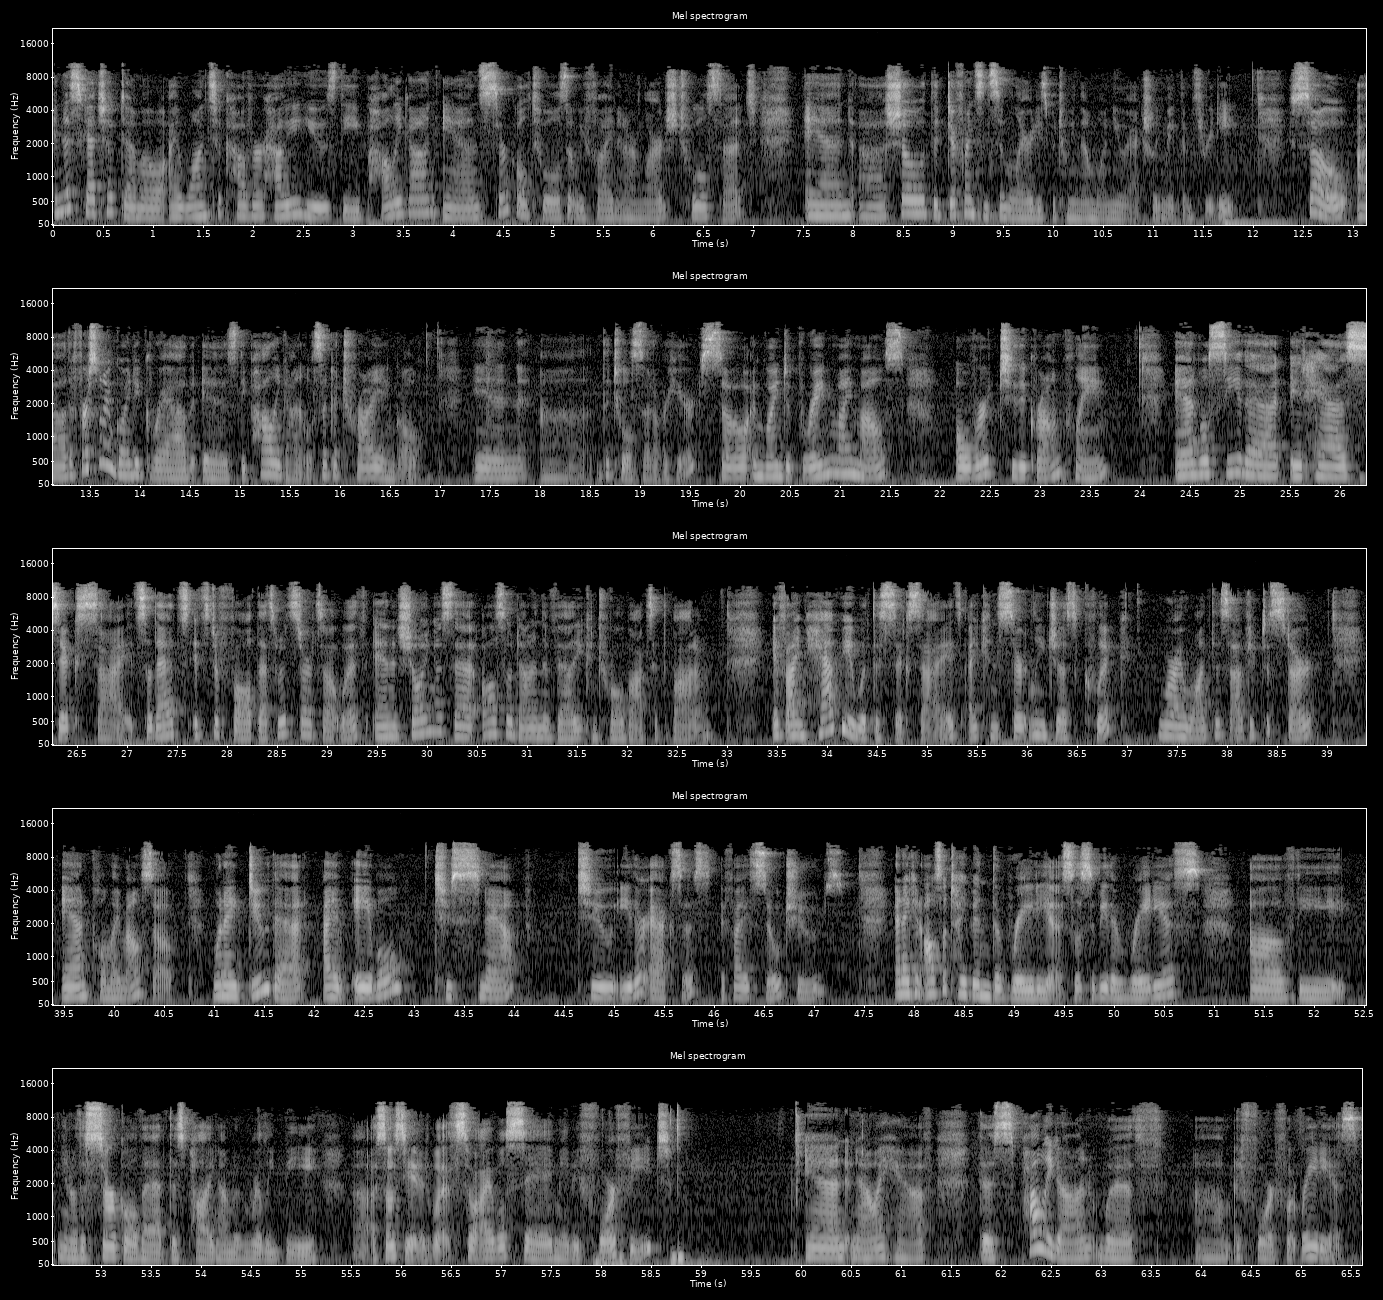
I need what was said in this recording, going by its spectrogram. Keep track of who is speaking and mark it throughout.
Speaker 1: In this SketchUp demo, I want to cover how you use the polygon and circle tools that we find in our large tool set and uh, show the difference and similarities between them when you actually make them 3D. So uh, the first one I'm going to grab is the polygon. It looks like a triangle in uh, the tool set over here. So I'm going to bring my mouse over to the ground plane and we'll see that it has six sides. So that's its default, that's what it starts out with, and it's showing us that also down in the value control box at the bottom. If I'm happy with the six sides, I can certainly just click where I want this object to start and pull my mouse out. When I do that, I am able to snap to either axis if I so choose. And I can also type in the radius. So this would be the radius of the you know the circle that this polygon would really be uh, associated with. So I will say maybe four feet and now I have this polygon with um, a four foot radius.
